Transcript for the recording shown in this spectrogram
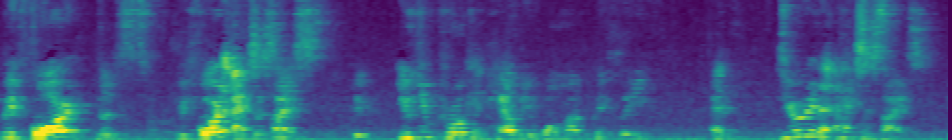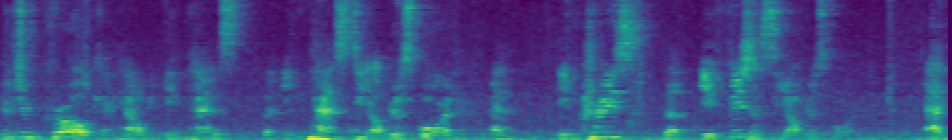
before the before the exercise, Eugen Pro can help you warm up quickly, and during the exercise, Eugen Pro can help you enhance the intensity of your sport and increase the efficiency of your sport. And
